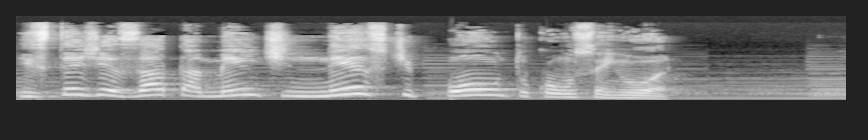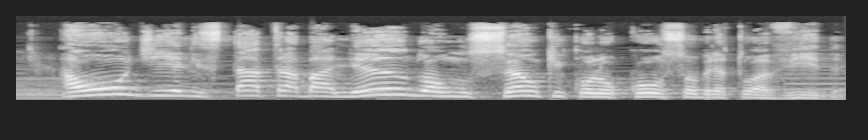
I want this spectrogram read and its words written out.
esteja exatamente neste ponto com o Senhor. Aonde ele está trabalhando a unção que colocou sobre a tua vida.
